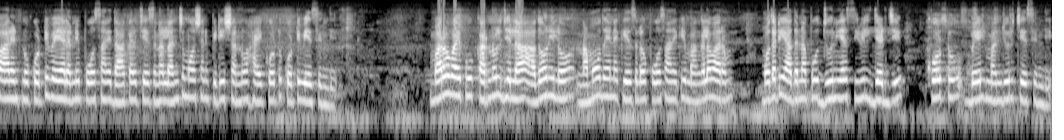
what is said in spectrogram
వారెంట్ను కొట్టివేయాలని పోసాని దాఖలు చేసిన లంచ్ మోషన్ పిటిషన్ను హైకోర్టు కొట్టివేసింది. మరోవైపు కర్నూలు జిల్లా అదోనిలో నమోదైన కేసులో పోసానికి మంగళవారం మొదటి అదనపు junior civil judge court bail మంజూరు చేసింది.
